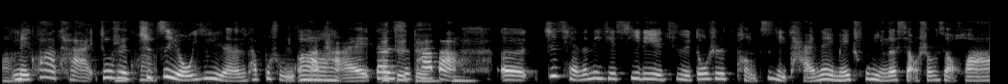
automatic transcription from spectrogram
啊。没跨台，就是是自由艺人，他不属于跨啊台，哎但是他把、嗯。呃之前的那些系列剧都是捧自己台内没出名的小生小花，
